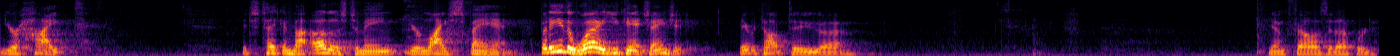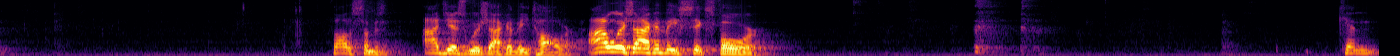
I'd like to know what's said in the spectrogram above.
your height, it's taken by others to mean your lifespan. But either way, you can't change it. You ever talk to. Uh, young fellows at Upward. Thought of something. I just wish I could be taller. I wish I could be six four. Can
